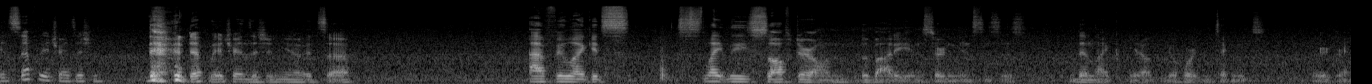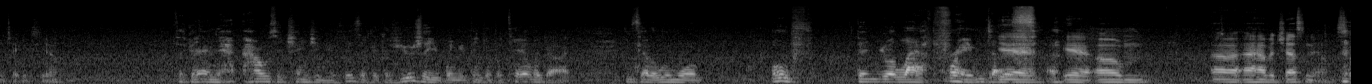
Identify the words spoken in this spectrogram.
it's definitely a transition. definitely a transition. You know, it's uh. I feel like it's slightly softer on the body in certain instances than like you know your Horton techniques your. You know. So, and how is it changing your physically? Because usually when you think of a Taylor guy, he's got a little more oomph than your lath frame does. Yeah, yeah. Um, uh, I have a chest now, so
